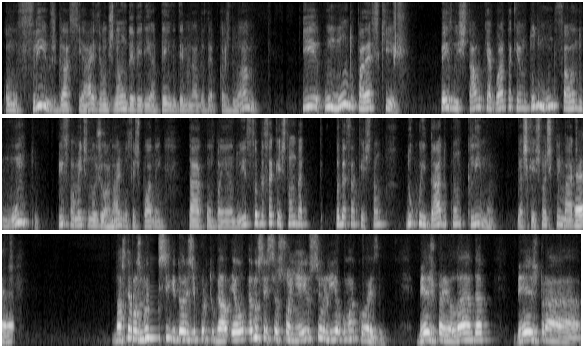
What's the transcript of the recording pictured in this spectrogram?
como frios glaciais, onde não deveria ter em determinadas épocas do ano, que o mundo parece que fez o estalo que agora está querendo todo mundo falando muito, principalmente nos jornais, vocês podem estar tá acompanhando isso, sobre essa questão da, sobre essa questão do cuidado com o clima, das questões climáticas. É, nós temos muitos seguidores de Portugal. Eu, eu não sei se eu sonhei ou se eu li alguma coisa. Beijo para Yolanda, beijo para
